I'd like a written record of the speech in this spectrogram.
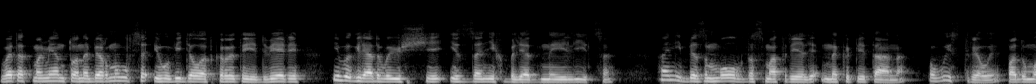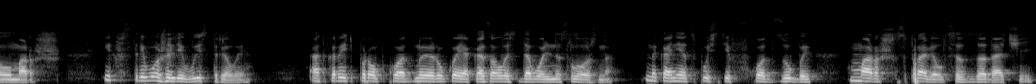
В этот момент он обернулся и увидел открытые двери и выглядывающие из-за них бледные лица. Они безмолвно смотрели на капитана. «Выстрелы», — подумал Марш. Их встревожили выстрелы. Открыть пробку одной рукой оказалось довольно сложно. Наконец, пустив в ход зубы, Марш справился с задачей.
